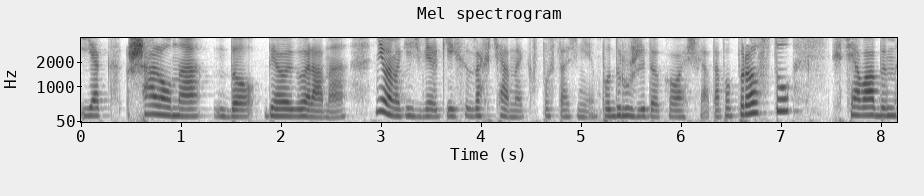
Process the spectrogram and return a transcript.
jak szalona do białego rana. Nie mam jakichś wielkich zachcianek w postaci nie podróży dookoła świata. Po prostu chciałabym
